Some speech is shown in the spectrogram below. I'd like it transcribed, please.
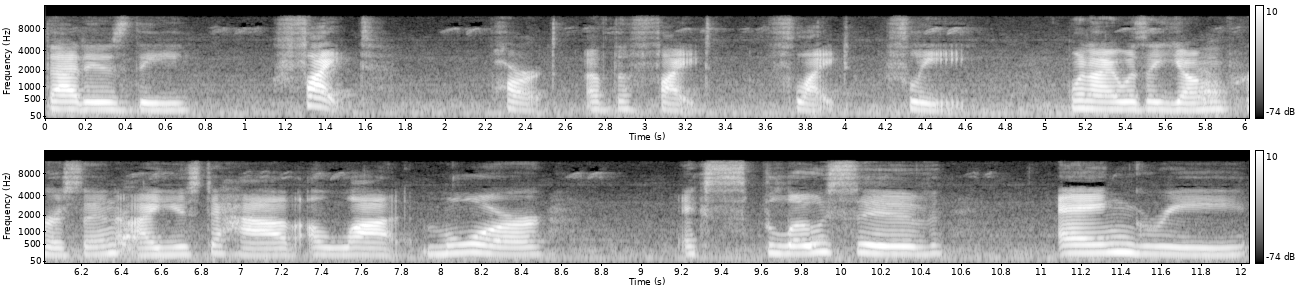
That is the fight part of the fight, flight, flee when I was a young person, I used to have a lot more explosive, angry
